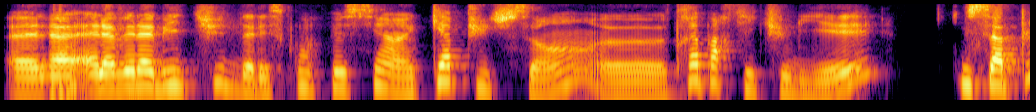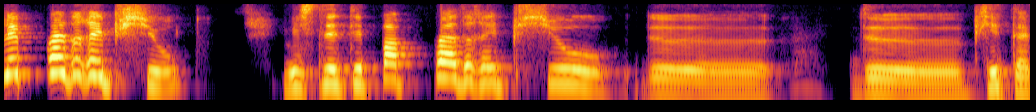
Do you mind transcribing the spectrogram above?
elle avait l'habitude d'aller se confesser à un capucin, heu, très particulier, qui s'appelait Padre Pio. Mais ce n'était pas Padre Pio de de Pietre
